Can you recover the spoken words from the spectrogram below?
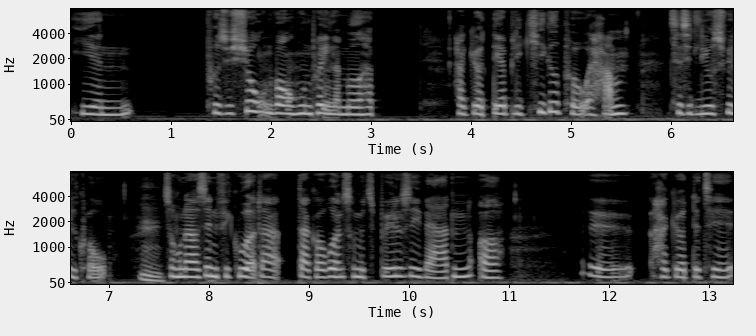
i en position, hvor hun på en eller anden måde har, har gjort det at blive kigget på af ham til sit livsvilkår. Mm. Så hun er også en figur, der, der går rundt som et spøgelse i verden, og øh, har gjort det til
